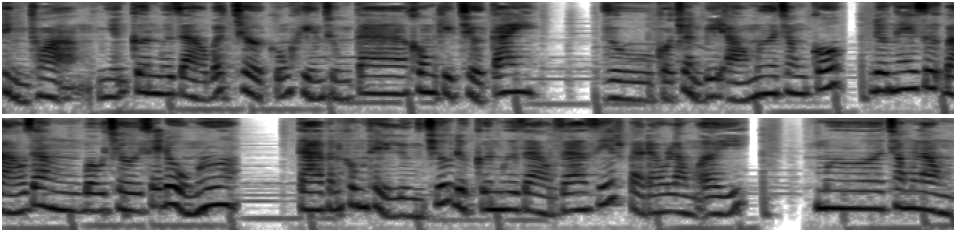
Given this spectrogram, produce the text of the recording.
Thỉnh thoảng những cơn mưa rào bất chợt cũng khiến chúng ta không kịp trở tay. Dù có chuẩn bị áo mưa trong cốp, được nghe dự báo rằng bầu trời sẽ đổ mưa, ta vẫn không thể lường trước được cơn mưa rào ra giết và đau lòng ấy. Mưa trong lòng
